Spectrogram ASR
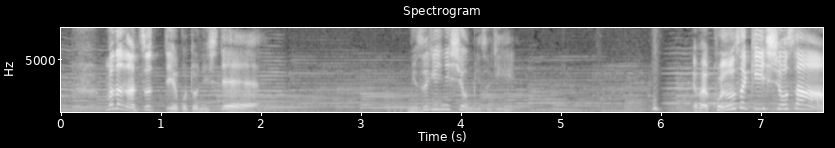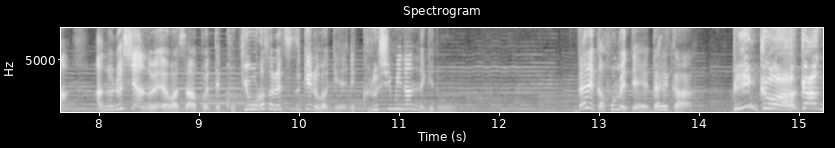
まだ夏っていうことにして、水着にしよう、水着。やばい、この先一生さ、あのルシアの絵はさ、こうやってこき下ろされ続けるわけ。え、苦しみなんだけど。誰か褒めて、誰か。ピンクはあかん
